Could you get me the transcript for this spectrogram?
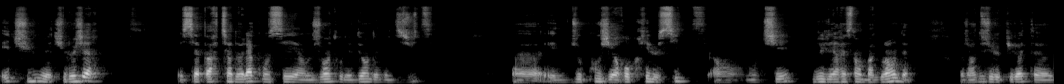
et tu, tu le gères. Et c'est à partir de là qu'on s'est joint tous les deux en 2018. Euh, et du coup, j'ai repris le site en entier. Lui, il est resté en background. Aujourd'hui, je le pilote euh,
